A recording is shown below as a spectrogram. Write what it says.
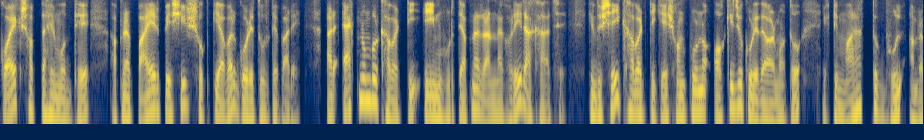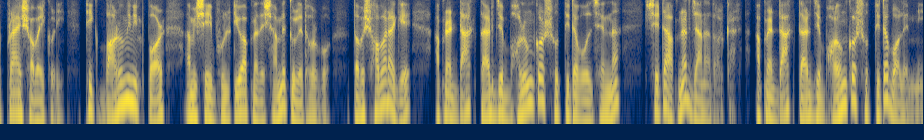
কয়েক সপ্তাহের মধ্যে আপনার পায়ের পেশির শক্তি আবার গড়ে তুলতে পারে। আর এক নম্বর খাবারটি এই মুহূর্তে আপনার রান্নাঘরেই রাখা আছে। কিন্তু সেই খাবারটিকে সম্পূর্ণ অকেজো করে দেওয়ার মতো একটি মারাত্মক ভুল আমরা প্রায় সবাই করি। ঠিক বারো মিনিট পর আমি সেই ভুলটিও আপনাদের সামনে তুলে ধরব। তবে সবার আগে আপনার ডাক্তার যে ভয়ঙ্কর সত্যিটা বলছেন না, সেটা আপনার জানা দরকার। আপনার ডাক্তার যে ভয়ঙ্কর সত্যিটা বলেননি।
